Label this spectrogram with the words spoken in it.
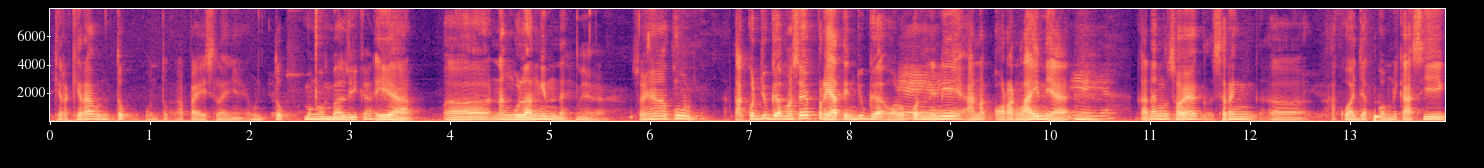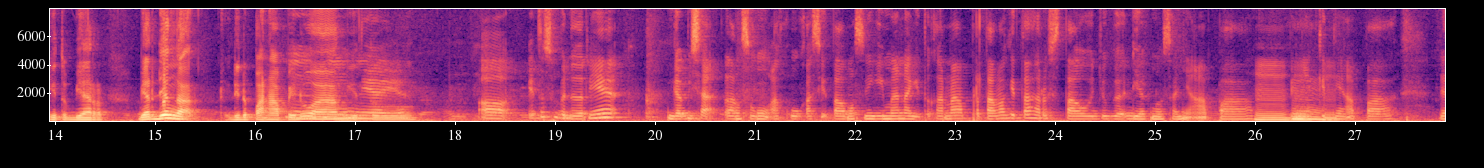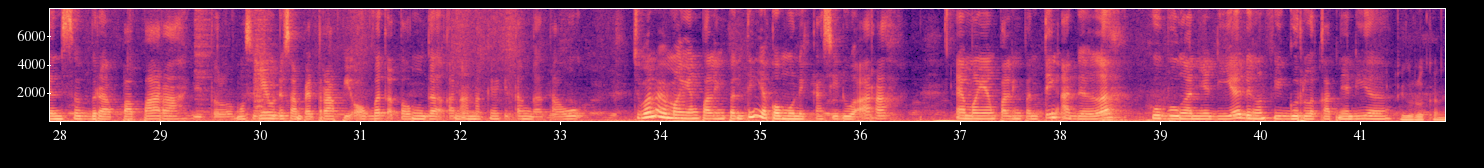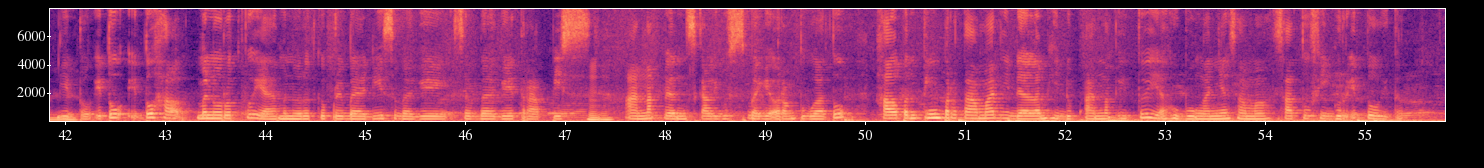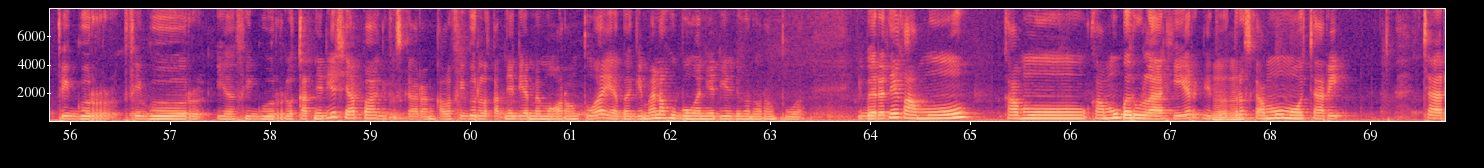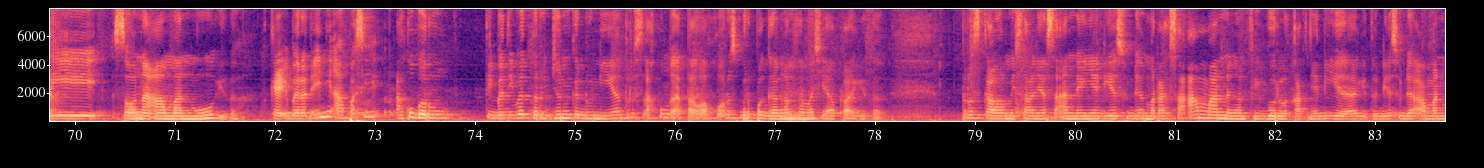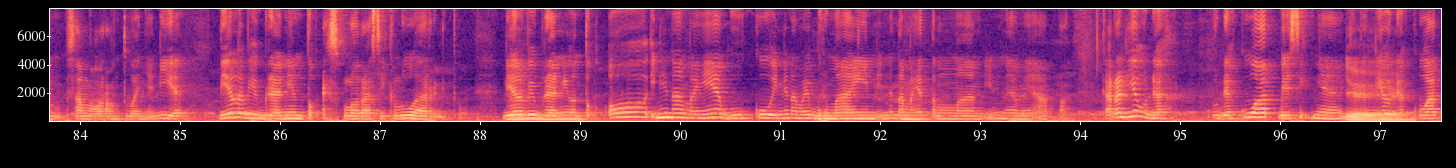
kira-kira untuk untuk apa ya istilahnya? Untuk Mengembalikan. iya eh, nanggulangin deh. Ya. Soalnya aku takut juga maksudnya prihatin juga walaupun Iya, iya, ini anak orang lain ya. iya iya Kadang soalnya sering eh, aku ajak komunikasi gitu biar biar dia nggak di depan HP doang Hmm, gitu. iya, iya. Oh, itu sebenarnya nggak bisa langsung aku kasih tahu maksudnya gimana gitu. Karena pertama kita harus tahu juga diagnosanya apa Hmm. penyakitnya apa dan seberapa parah gitu loh. Maksudnya udah sampai terapi obat atau enggak kan anaknya kita nggak tahu. Cuman memang yang paling penting ya komunikasi dua arah. Emang yang paling penting adalah hubungannya dia dengan figur lekatnya dia. Figurkan aja. gitu. Itu itu hal menurutku ya menurutku pribadi sebagai sebagai terapis anak dan sekaligus sebagai orang tua tuh hal penting pertama di dalam hidup anak itu ya hubungannya sama satu figur itu gitu. Figur figur ya figur lekatnya dia siapa gitu sekarang. Kalau figur lekatnya dia memang orang tua ya bagaimana hubungannya dia dengan orang tua? Ibaratnya kamu kamu kamu baru lahir gitu terus kamu mau cari cari zona amanmu gitu. Kayak ibaratnya ini apa sih? Aku baru tiba-tiba terjun ke dunia terus aku nggak tahu aku harus berpegangan sama siapa gitu. Terus kalau misalnya seandainya dia sudah merasa aman dengan figur lekatnya dia gitu dia sudah aman sama orang tuanya dia dia lebih berani untuk eksplorasi keluar gitu. Dia lebih berani untuk oh ini namanya buku ini namanya bermain ini namanya teman ini namanya apa. Karena dia udah udah kuat basicnya gitu. Iya, dia iya, udah kuat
